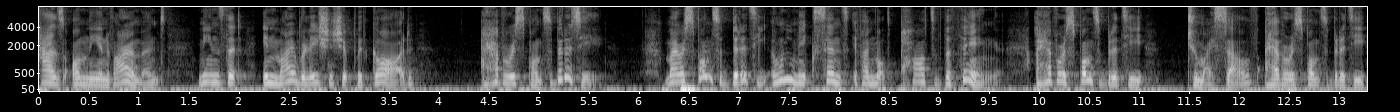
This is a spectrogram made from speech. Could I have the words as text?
has on the environment means that in my relationship with God, I have a responsibility. My responsibility only makes sense if I'm not part of the thing. I have a responsibility to myself, I have a responsibility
